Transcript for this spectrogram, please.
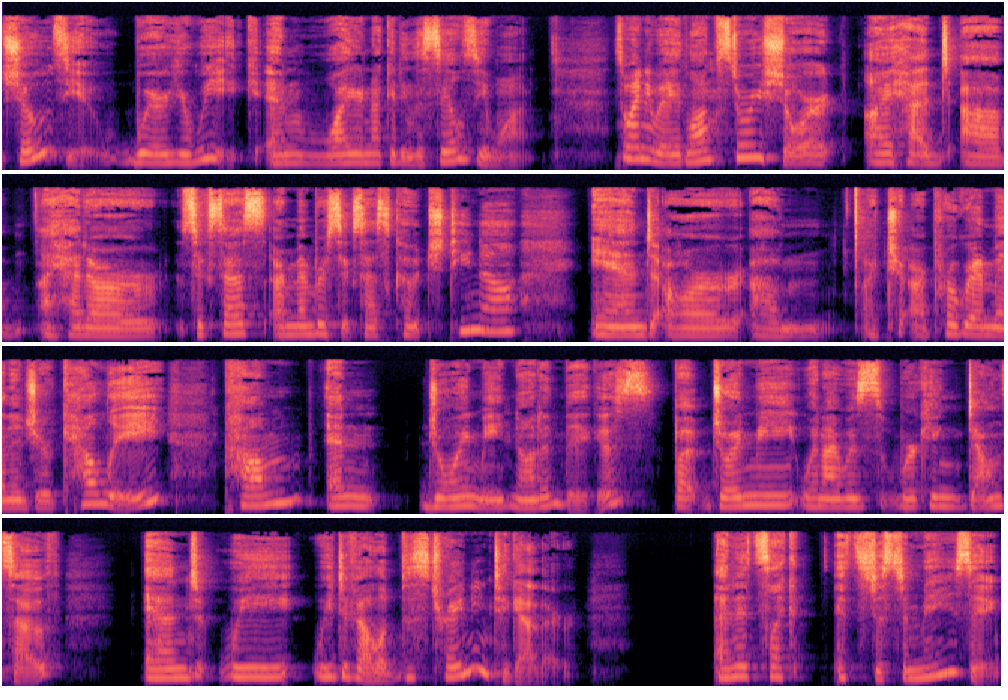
shows you where you're weak and why you're not getting the sales you want. So anyway, long story short, I had um, I had our success, our member success coach Tina, and our um, our, our program manager Kelly come and join me, not in Vegas, but join me when I was working down south, and we we developed this training together, and it's like it's just amazing,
